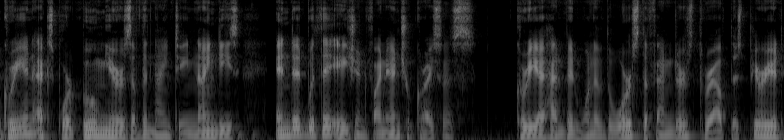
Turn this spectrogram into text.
Korean export boom years of the 1990s ended with the Asian financial crisis. Korea had been one of the worst offenders throughout this period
